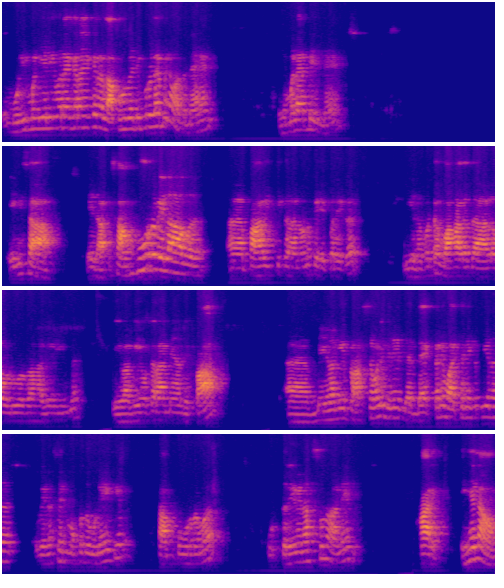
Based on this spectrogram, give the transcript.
මුලින්ම ලියලා ඉවර කරයි කියලා ලකුණු වැඩිපුර ලැබෙනවද? නැහැ. එහෙම ලැබෙන්නේ නැහැ. ඒ නිසා ඒ අපි සම්පූර්ණ වෙලාව පාවිච්චි කරන්න ඕන පේපර් එක ලියනකොට වහලා දාලා ඔළුව ගහගෙන ඉන්න. ඒ වගේම කරන්න යන්න එපා. මේ වගේ ප්‍රශ්නවලදී දැන් දැක්කනේ වචනයක තියෙන වෙනසෙන් මොකද වුනේ කියලා? සම්පූර්ණම උත්තරේ වෙනස් වුණා නේද? හරි. එහෙනම්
